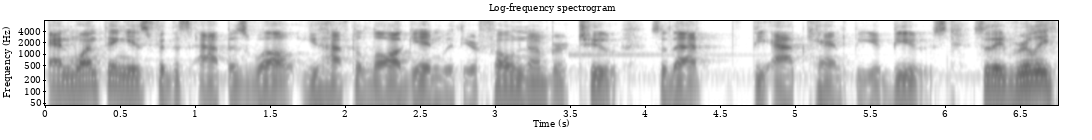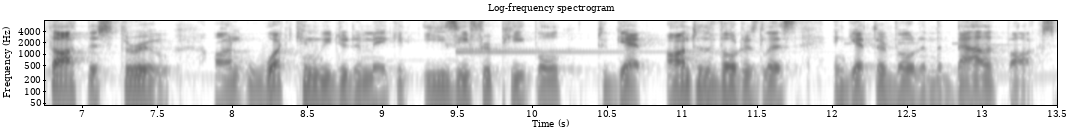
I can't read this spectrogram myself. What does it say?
And one thing is for this app as well, you have to log in with your phone number too, so that the app can't be abused. So they really thought this through on what can we do to make it easy for people to get onto the voters list and get their vote in the ballot box,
